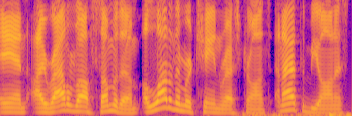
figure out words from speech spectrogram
and I rattled off some of them. A lot of them are chain restaurants, and I have to be honest.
